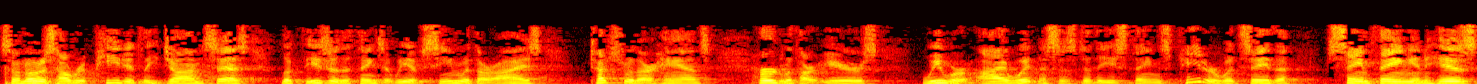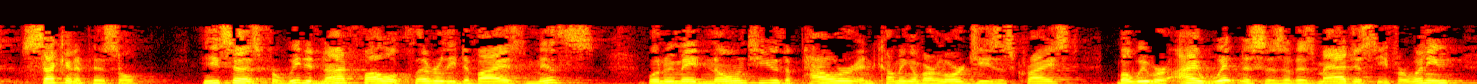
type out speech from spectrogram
So notice how repeatedly John says, look, these are the things that we have seen with our eyes, touched with our hands, heard with our ears. We were eyewitnesses to these things. Peter would say the same thing in his second epistle. He says, For we did not follow cleverly devised myths when we made known to you the power and coming of our Lord Jesus Christ, but we were eyewitnesses of his majesty. For when he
